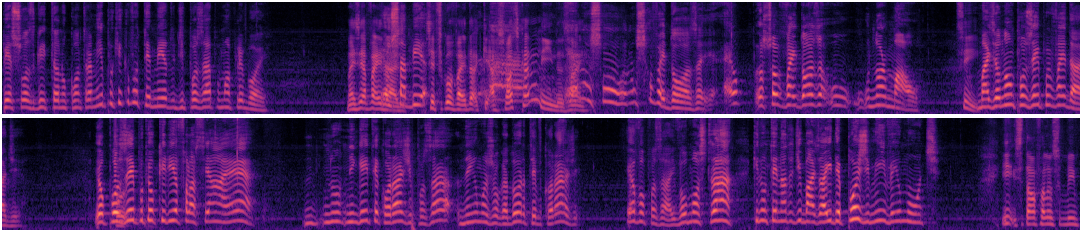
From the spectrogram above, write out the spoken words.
pessoas gritando contra mim. Por que, que eu vou ter medo de posar para uma Playboy? Mas e a vaidade? Eu sabia... Você ficou vaidosa? As fotos ficaram lindas, vai. Eu não sou, eu não sou vaidosa. Eu, eu sou vaidosa o, o, normal. Sim. Mas eu não posei por vaidade. Eu posei porque eu queria falar assim, ah, é? N ninguém tem coragem de posar? Nenhuma jogadora teve coragem? Eu vou posar e vou mostrar que não tem nada demais. Aí depois de mim veio um monte. E você estava falando sobre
